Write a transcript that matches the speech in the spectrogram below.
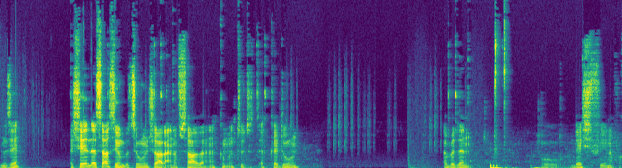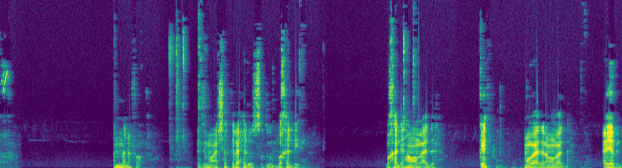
زين. الشيء الأساسي يوم بتسوون شارع نفس هذا أنكم أنتم تتأكدون ابدا. وليش في نفق؟ أما نفق؟ يا جماعة شكله حلو صدق بخليه. بخليها ما بعدل. okay؟ ما بعدل ما بعدل. عجبني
